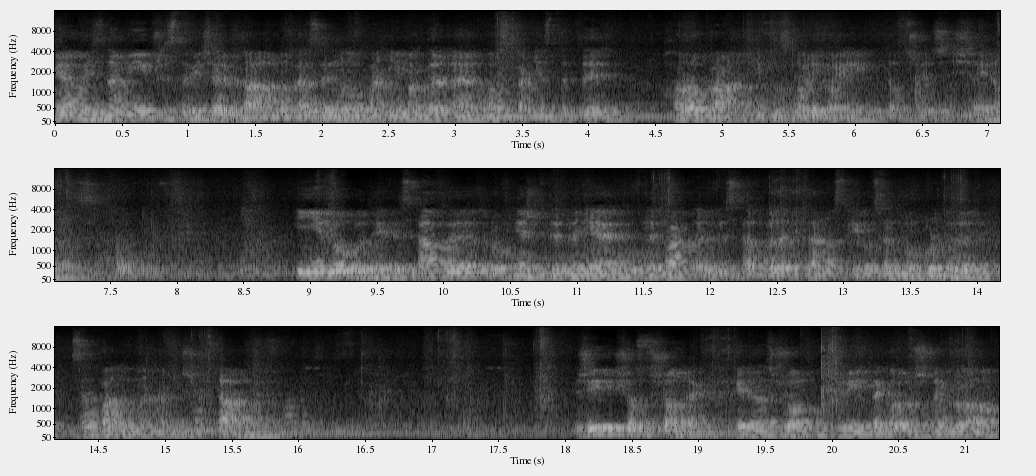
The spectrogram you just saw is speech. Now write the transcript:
Miała być z nami przedstawicielka magazynu, pani Magdalena Jankowska. Niestety choroba nie pozwoliła jej dotrzeć dzisiaj do nas. I nie byłoby tej wystawy, również gdyby nie główny partner wystaw Galerii Tarnowskiego Centrum Kultury Zakładu Mechanicznych Tarnów. Jury Siostrzonek, jeden z członków jury tegorocznego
